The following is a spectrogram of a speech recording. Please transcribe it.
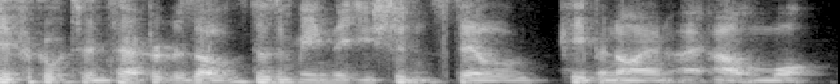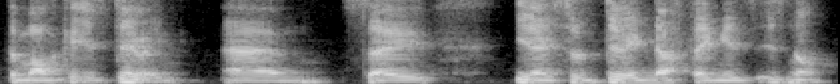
difficult to interpret results doesn't mean that you shouldn't still keep an eye on, out on what the market is doing. Um, so you know, sort of doing nothing is is not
